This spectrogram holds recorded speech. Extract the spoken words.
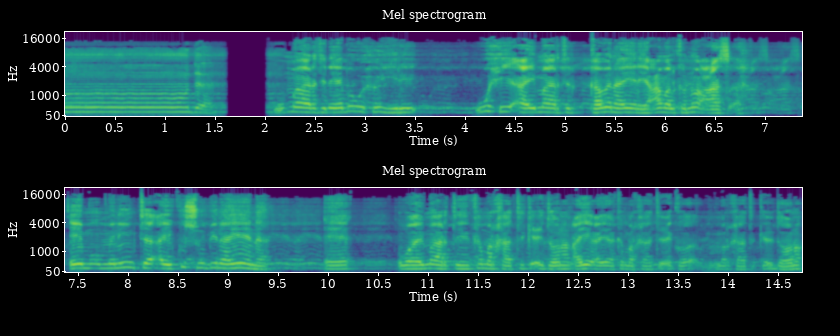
shuhuud maarata eebbe wuxuu yidhi wixii ay maarata qabanayeen ee camalka noocaas ah ee mu'miniinta ay ku suubinayeena ee way maarata ka markhaati kici doonaan ayaga ayaa ka markhaati kici doono.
